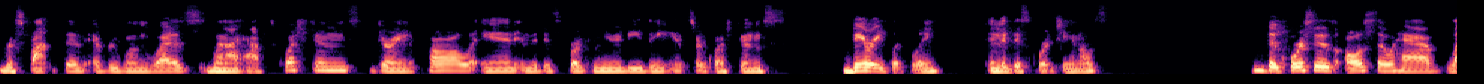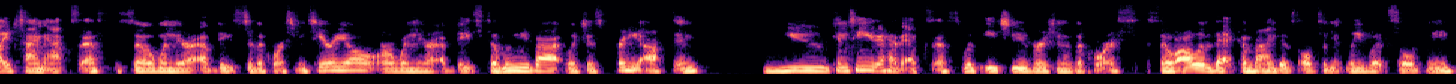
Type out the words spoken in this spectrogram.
responsive everyone was when I asked questions during the call and in the Discord community. They answer questions very quickly in the Discord channels. The courses also have lifetime access. So when there are updates to the course material or when there are updates to LumiBot, which is pretty often, you continue to have access with each new version of the course. So all of that combined is ultimately what sold me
